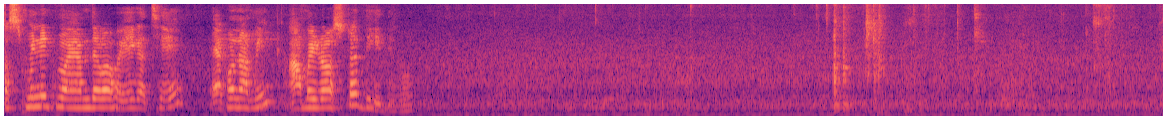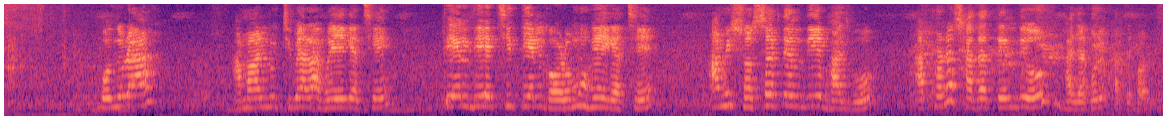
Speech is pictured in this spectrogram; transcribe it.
দশ মিনিট ময়াম দেওয়া হয়ে গেছে। এখন আমি আমের রসটা দিয়ে দেব। বন্ধুরা, আমার লুচি বেলা হয়ে গেছে। তেল দিয়েছি, তেল গরমও হয়ে গেছে। আমি সর্ষের তেল দিয়ে ভাজবো। আপনারা সাদা তেল দিয়েও ভাজা করে খেতে পারবেন।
